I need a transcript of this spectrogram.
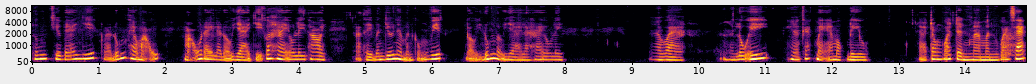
hướng kêu bé viết là đúng theo mẫu. Mẫu ở đây là độ dài chỉ có hai ô ly thôi. À, thì bên dưới này mình cũng viết độ đúng độ dài là hai ô ly. À, và à, lưu ý à, các mẹ một điều. À, trong quá trình mà mình quan sát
